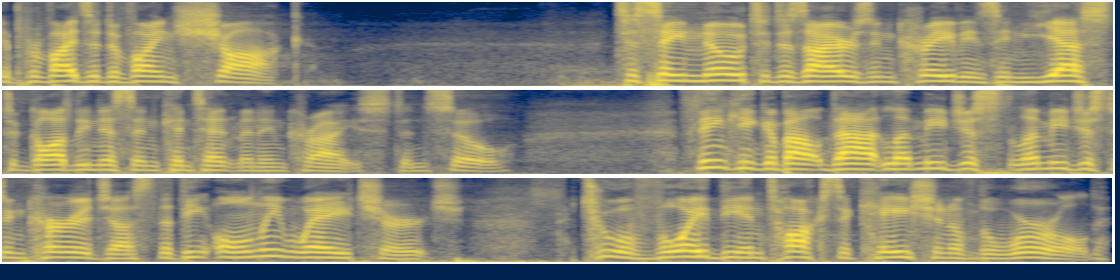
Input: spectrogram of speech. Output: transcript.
it provides a divine shock to say no to desires and cravings and yes to godliness and contentment in Christ. And so, thinking about that, let me just let me just encourage us that the only way, church, to avoid the intoxication of the world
